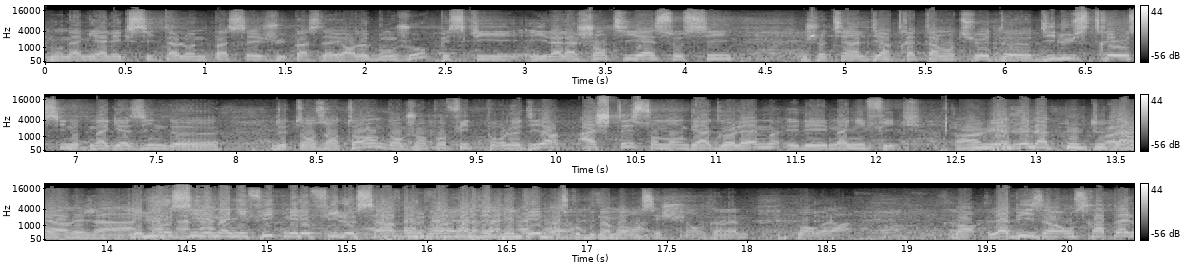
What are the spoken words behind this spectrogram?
mon ami Alexis Talon passé, je lui passe d'ailleurs le bonjour, puisqu'il il a la gentillesse aussi, je tiens à le dire, très talentueux, de- d'illustrer aussi notre magazine de, de temps en temps. Donc j'en profite pour le dire, achetez son manga Golem, il est magnifique. On lui a fait la pub tout Voilà. à l'heure déjà. Et lui aussi il est magnifique, mais les filles le savent, donc on va pas le répéter parce qu'au bout d'un moment c'est chiant quand même. Bon voilà. Bon, la bise, hein, on se rappelle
